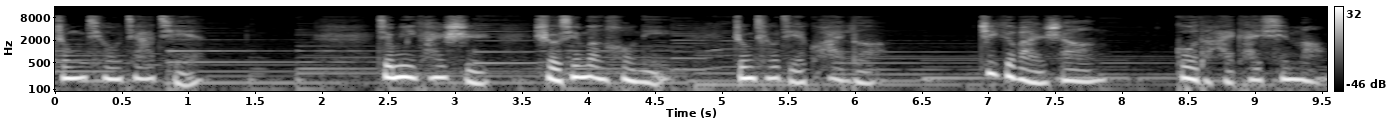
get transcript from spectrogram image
中秋佳节。节目一开始，首先问候你，中秋节快乐！这个晚上过得还开心吗？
